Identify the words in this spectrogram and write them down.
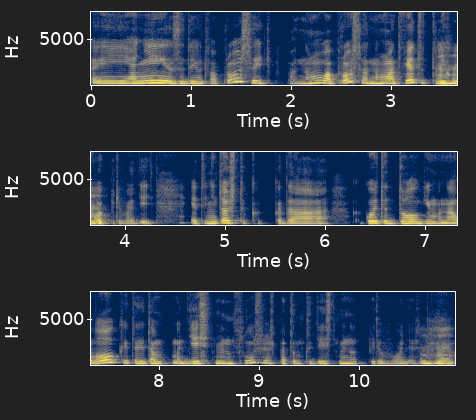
и они задают вопросы, и типа, по одному вопросу, одному ответу это легко uh-huh. переводить. Это не то, что как, когда какой-то долгий монолог, и ты там 10 минут слушаешь, потом ты 10 минут переводишь. Uh-huh.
